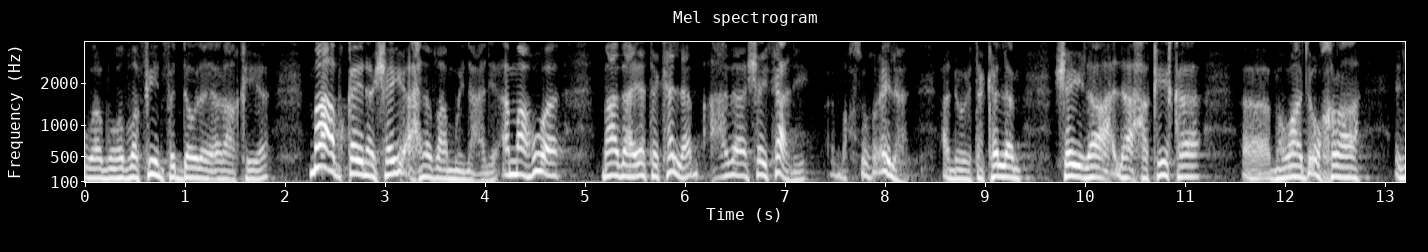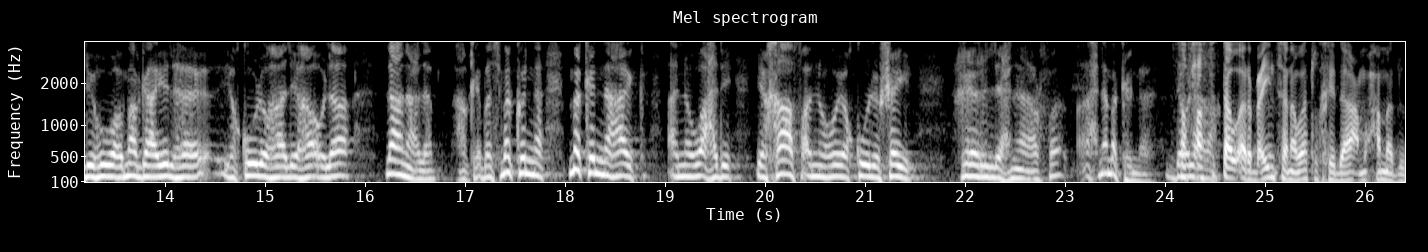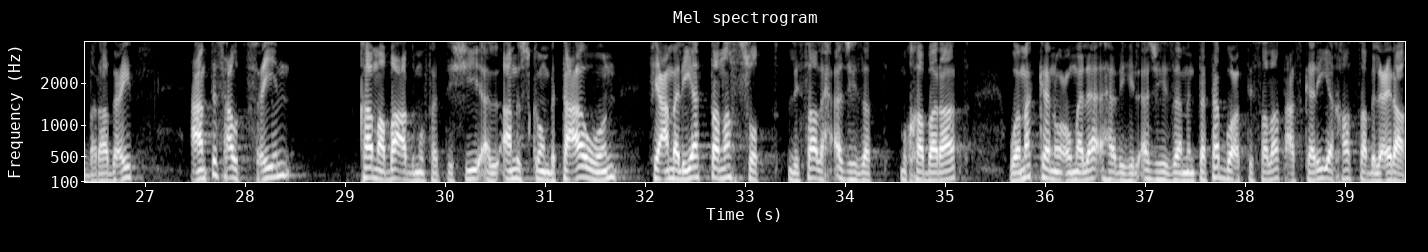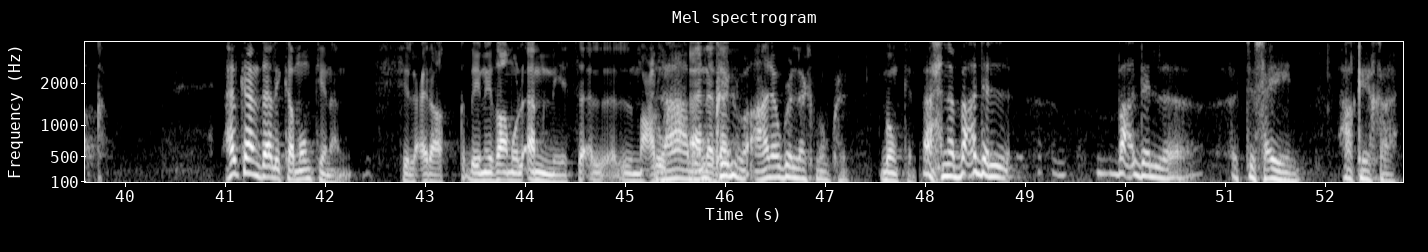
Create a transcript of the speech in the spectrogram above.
وموظفين في الدولة العراقية ما أبقينا شيء إحنا ضامنين عليه. أما هو ماذا يتكلم؟ هذا شيء ثاني مخصوص إله أنه يتكلم شيء لا, لا حقيقة آه، مواد أخرى اللي هو ما قايلها يقولها لهؤلاء لا نعلم. حقيقة بس ما كنا ما كنا هيك أنه واحد يخاف أنه يقول شيء غير اللي إحنا نعرفه. إحنا ما كنا. صفحة 46 سنوات الخداع محمد البرادعي عام 99 قام بعض مفتشي الانسكوم بالتعاون في عمليات تنصت لصالح أجهزة مخابرات ومكنوا عملاء هذه الأجهزة من تتبع اتصالات عسكرية خاصة بالعراق. هل كان ذلك ممكنا في العراق بنظامه الامني المعروف لا ممكن أنا أقول لك ممكن. ممكن. إحنا بعد ال بعد التسعين حقيقة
